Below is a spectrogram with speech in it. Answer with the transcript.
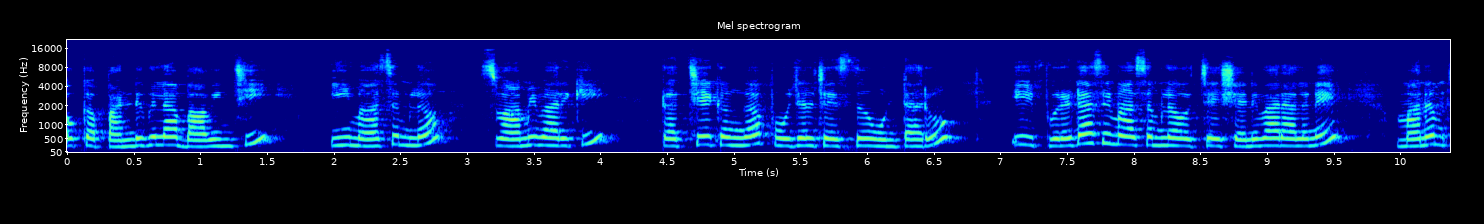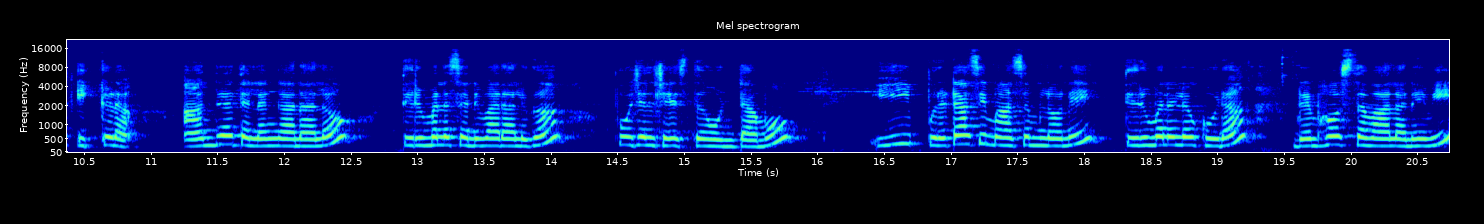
ఒక పండుగలా భావించి ఈ మాసంలో స్వామివారికి ప్రత్యేకంగా పూజలు చేస్తూ ఉంటారు. ఈ పురటాసి మాసంలో వచ్చే శనివారాలనే మనం ఇక్కడ ఆంధ్ర తెలంగాణలో తిరుమల శనివారాలుగా పూజలు చేస్తూ ఉంటాము. ఈ పురటాసి మాసంలోనే తిరుమలలో కూడా బ్రహ్మోత్సవాలు అనేవి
